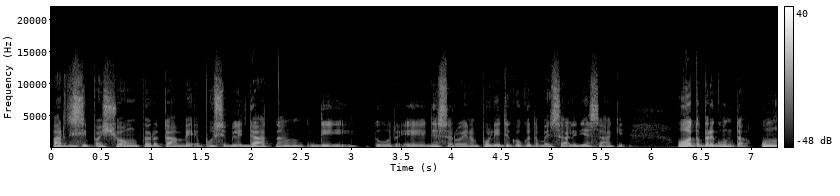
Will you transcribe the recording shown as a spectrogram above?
participação, pero também a possibilidade de tur eh, desenvolver político que também sai de aqui. Uma outra pergunta, um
